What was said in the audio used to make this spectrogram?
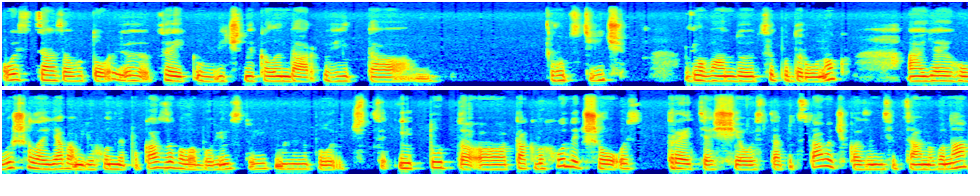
Ось ця загото... е, цей вічний календар від Stitch з лавандою. Це подарунок. Я його вишила, я вам його не показувала, бо він стоїть в мене на поличці. І тут так виходить, що ось третя ще ось ця підставочка за місяцями, вона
